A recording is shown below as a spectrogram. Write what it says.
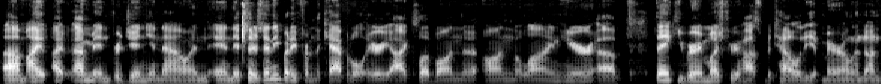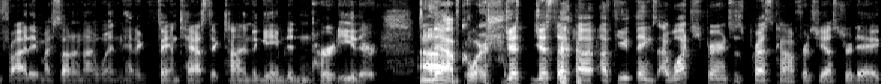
Um, I, I, I'm in Virginia now, and, and if there's anybody from the Capital Area I Club on the on the line here, uh, thank you very much for your hospitality at Maryland on Friday. My son and I went and had a fantastic time. The game didn't hurt either. Yeah, of course. just just a, a, a few things. I watched Ferentz's press conference yesterday,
